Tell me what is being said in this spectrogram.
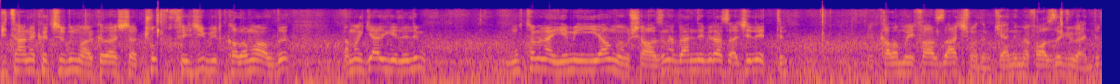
bir tane kaçırdım arkadaşlar. Çok feci bir kalama aldı. Ama gel gelelim muhtemelen yemeği iyi almamış ağzına. Ben de biraz acele ettim. Kalamayı fazla açmadım. Kendime fazla güvendim.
